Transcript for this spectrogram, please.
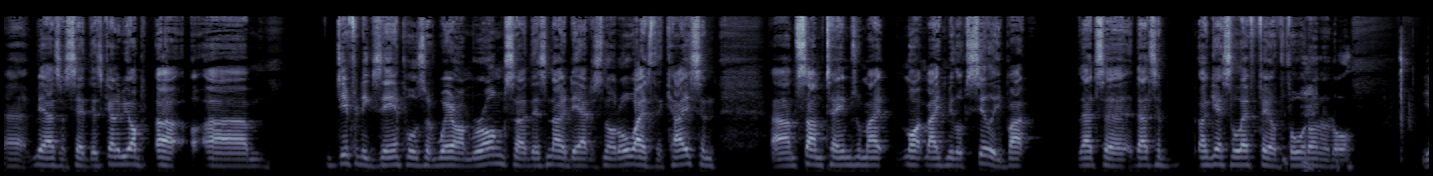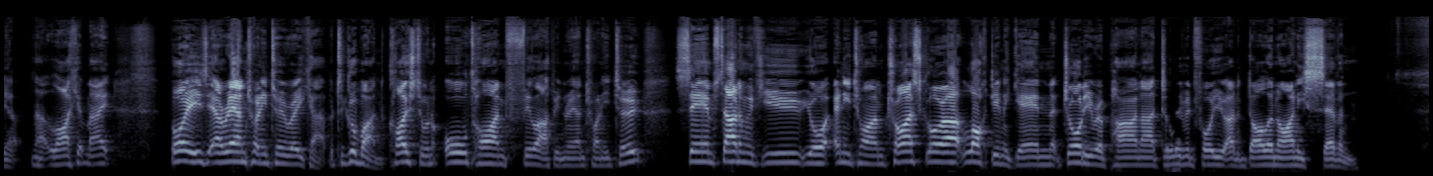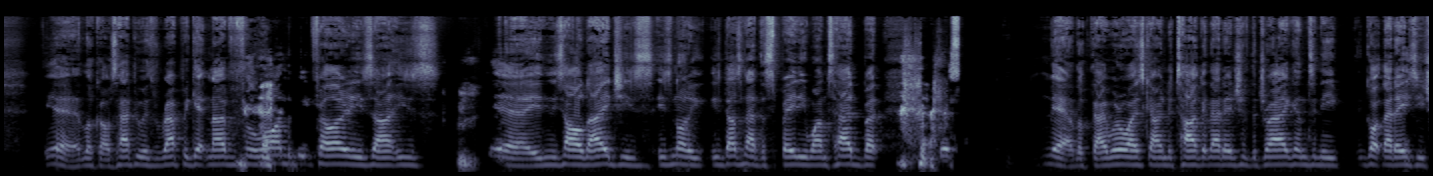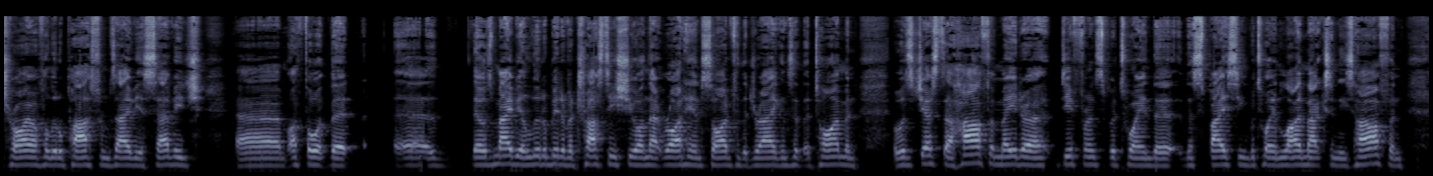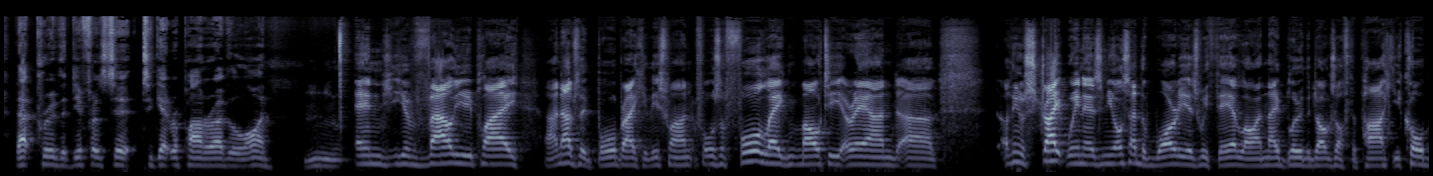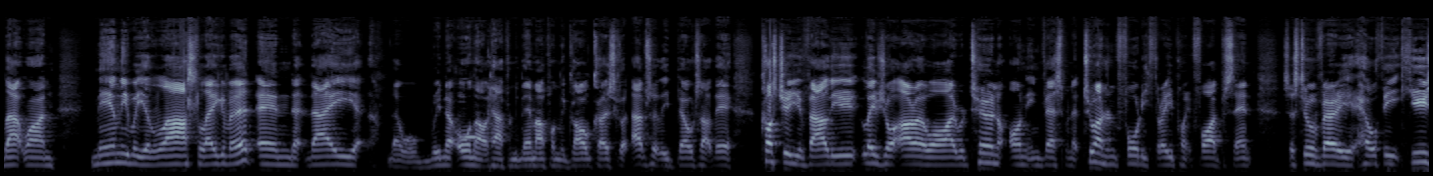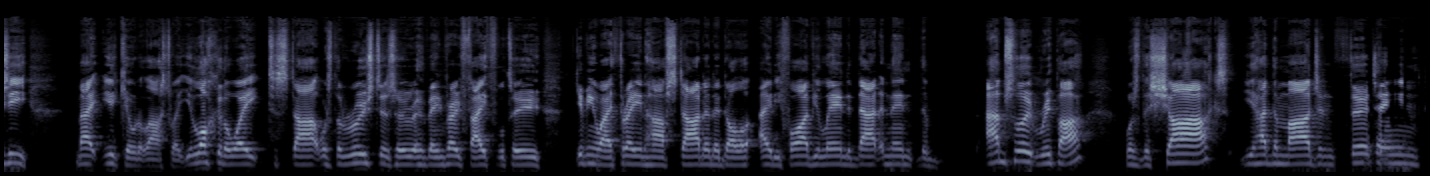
uh, yeah, as I said, there's going to be op- uh, um, different examples of where I'm wrong. So there's no doubt it's not always the case, and um, some teams will make, might make me look silly, but that's a that's a I guess a left field thought on it all. Yeah, no, like it, mate. Boys, our round 22 recap. It's a good one. Close to an all time fill up in round 22. Sam, starting with you, your anytime try scorer, locked in again. Jordy Rapana delivered for you at $1.97. Yeah, look, I was happy with Rapper getting over for the line. the big fella, he's uh, he's yeah, in his old age, he's he's not he doesn't have the speed he once had, but just, yeah, look, they were always going to target that edge of the Dragons, and he got that easy try off a little pass from Xavier Savage. Um, I thought that uh, there was maybe a little bit of a trust issue on that right hand side for the Dragons at the time, and it was just a half a metre difference between the, the spacing between Lomax and his half, and that proved the difference to, to get Rapana over the line. Mm. And your value play, uh, an absolute ball breaker. This one was a four leg multi around. Uh, I think it was straight winners, and you also had the Warriors with their line. They blew the dogs off the park. You called that one. Manly were your last leg of it, and they, they will, we know, all know what happened to them up on the Gold Coast. Got absolutely belted up there. Cost you your value, leaves your ROI, return on investment at 243.5%. So still very healthy. Hughesy, mate, you killed it last week. Your lock of the week to start was the Roosters, who have been very faithful to giving away three and a half started a dollar eighty-five. You landed that, and then the absolute ripper was the Sharks. You had the margin thirteen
